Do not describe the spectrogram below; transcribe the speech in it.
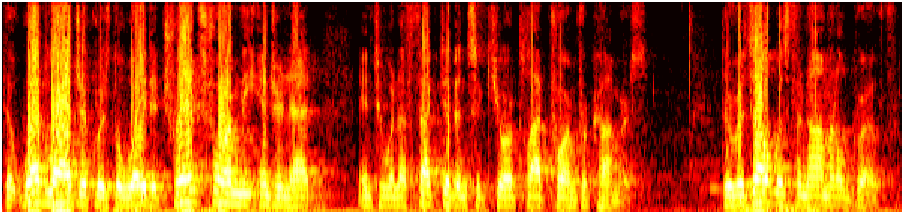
that WebLogic was the way to transform the internet into an effective and secure platform for commerce. The result was phenomenal growth.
